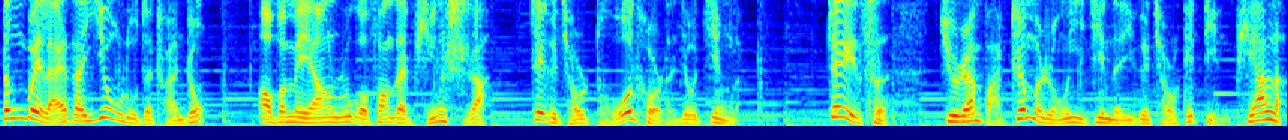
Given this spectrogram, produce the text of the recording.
登贝莱在右路的传中，奥巴梅扬如果放在平时啊，这个球妥妥的就进了。这次居然把这么容易进的一个球给顶偏了，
